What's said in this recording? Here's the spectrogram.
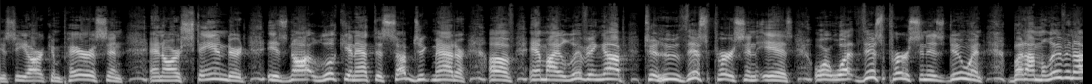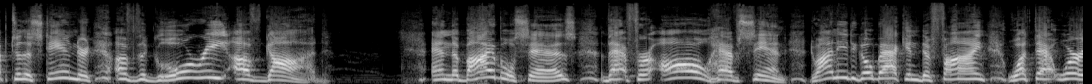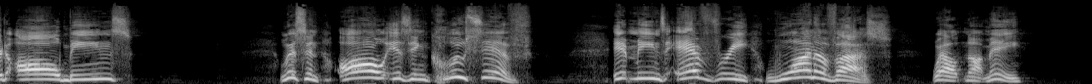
You see, our comparison and our standard is not looking at the subject matter of, am I living up to who this person is or what this person is doing, but I'm living up to the standard of the glory of God. And the Bible says that for all have sinned. Do I need to go back and define what that word all means? Listen, all is inclusive. It means every one of us. Well, not me.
